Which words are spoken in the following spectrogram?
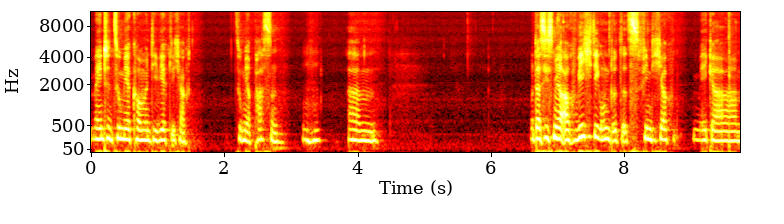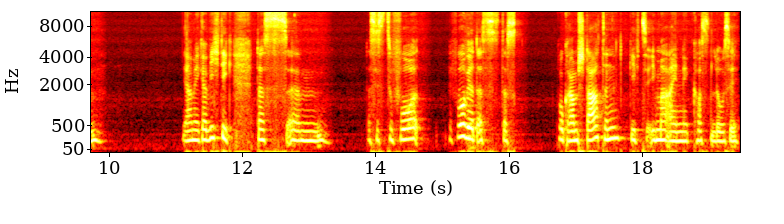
Menschen zu mir kommen, die wirklich auch zu mir passen. Mhm. Ähm, und das ist mir auch wichtig und das finde ich auch mega, ja, mega wichtig, dass, ähm, dass es zuvor, bevor wir das, das Programm starten, gibt es immer eine kostenlose,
